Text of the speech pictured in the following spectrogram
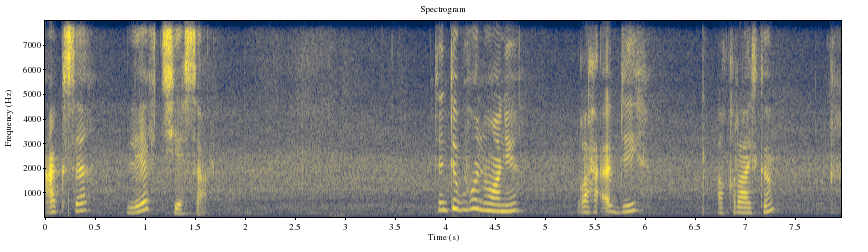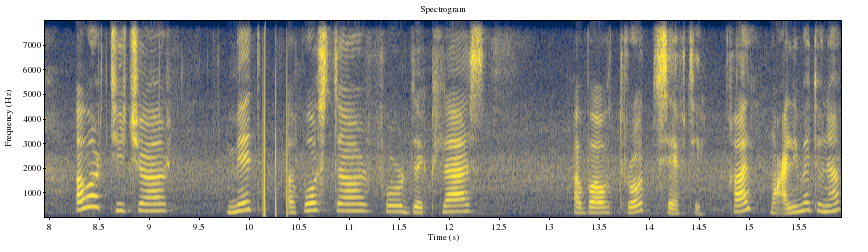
عكسه left يسار. تنتبهون هوني راح أبدي أقرأ لكم Our teacher made a poster for the class about road safety. قال معلمتنا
